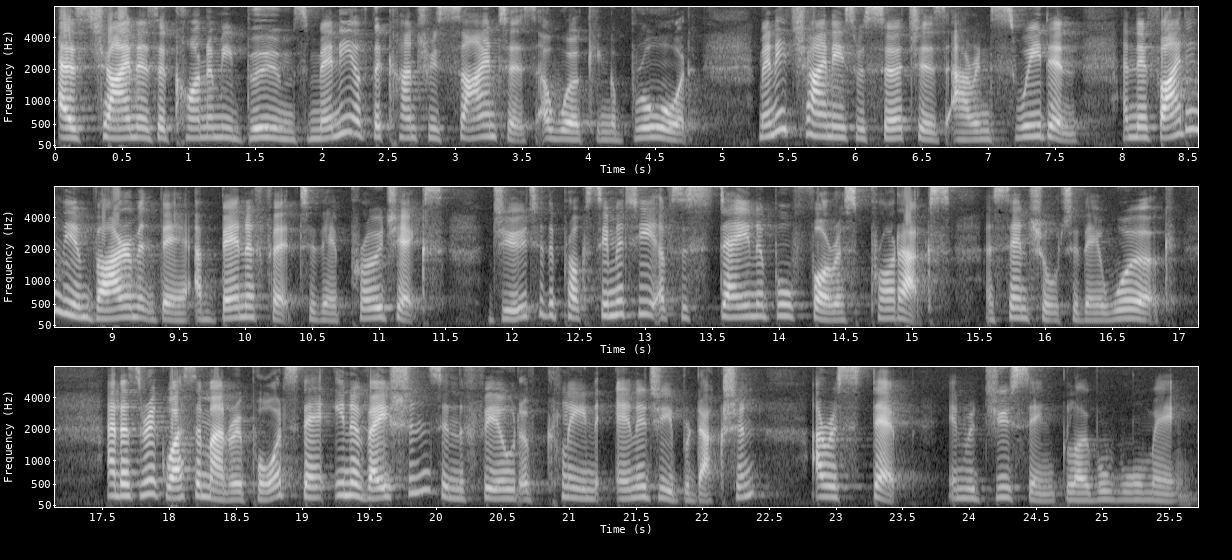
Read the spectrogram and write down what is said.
As China's economy booms, many of the country's scientists are working abroad. Many Chinese researchers are in Sweden and they're finding the environment there a benefit to their projects due to the proximity of sustainable forest products essential to their work. And as Ric Wasserman reports, their innovations in the field of clean energy production are a step in reducing global warming.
